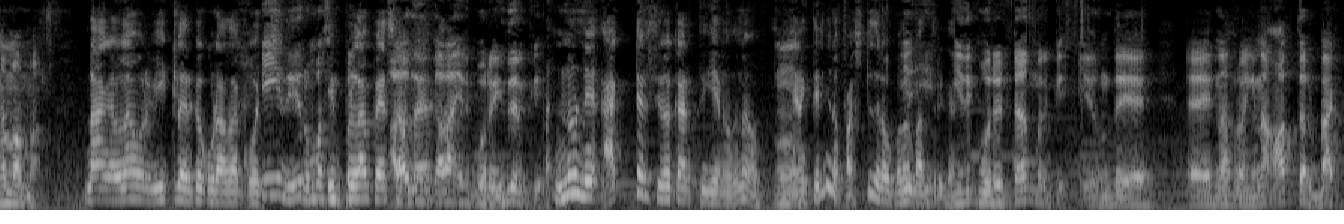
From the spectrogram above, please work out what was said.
ஆமா ஆமா நாங்கெல்லாம் ஒரு வீட்ல இருக்க கூடாதா கோச் இது ரொம்ப. இப்படிலாம் பேசாம இதுக்கு ஒரு இது இருக்கு. இன்னொன்னு ஆக்டர் சிவகார்த்திகேயன் வந்து நான் எனக்கு தெரிஞ்சு நான் ஃபர்ஸ்ட் தடவை தான் பார்த்திருக்கேன். இதுக்கு ஒரு டேர்ம் இருக்கு. இது வந்து என்ன சொல்றாங்கன்னா ஆத்தர் பேக்.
